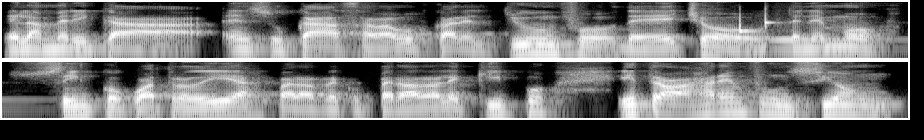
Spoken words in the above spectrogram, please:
El América en su casa va a buscar el triunfo. De hecho, tenemos cinco o cuatro días para recuperar al equipo y trabajar en función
